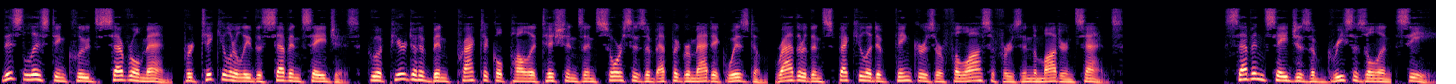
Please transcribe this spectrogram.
This list includes several men, particularly the Seven Sages, who appear to have been practical politicians and sources of epigrammatic wisdom, rather than speculative thinkers or philosophers in the modern sense. Seven Sages of Greece Solon c.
